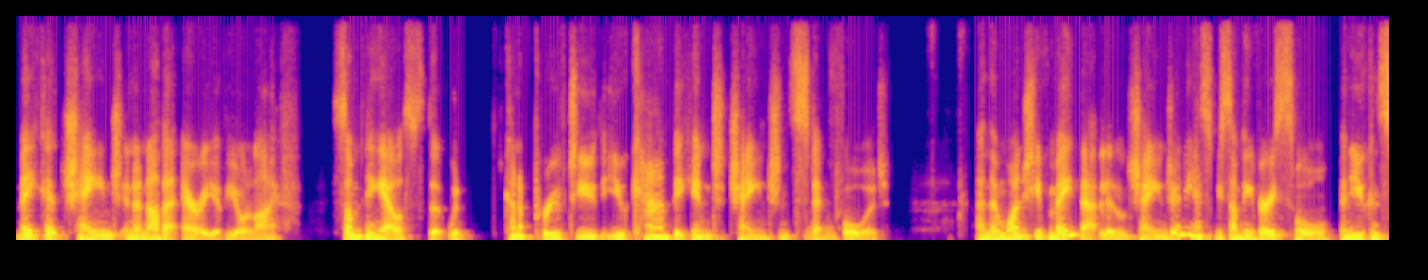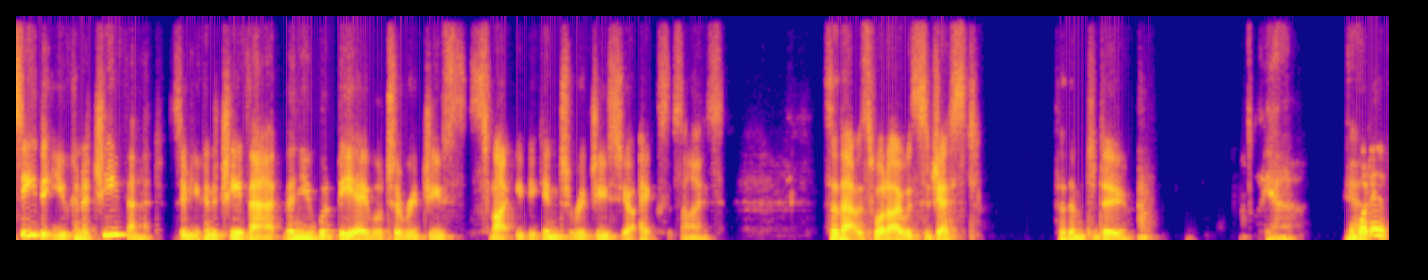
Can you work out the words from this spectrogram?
make a change in another area of your life, something else that would kind of prove to you that you can begin to change and step Mhm. forward. And then once you've made that little change, it only has to be something very small, and you can see that you can achieve that. So if you can achieve that, then you would be able to reduce, slightly begin to reduce your exercise. So that was what I would suggest for them to do. Yeah. Yeah. What if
